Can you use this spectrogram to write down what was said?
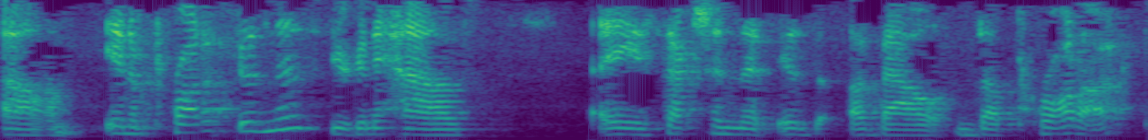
um, in a product business, you're going to have a section that is about the product,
